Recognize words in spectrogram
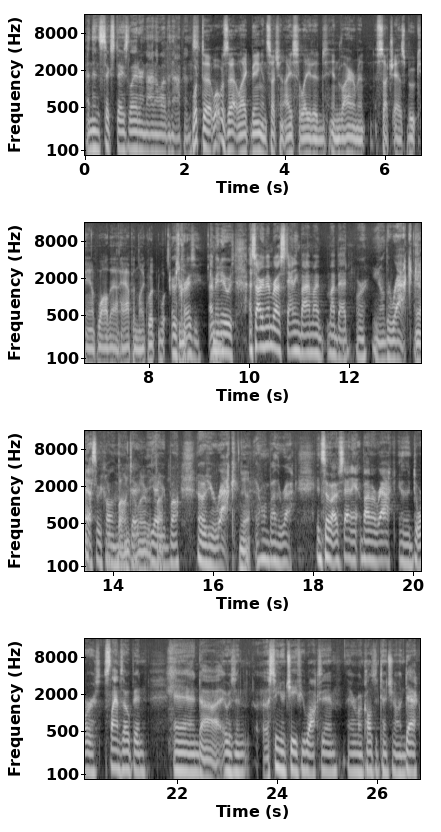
And then six days later, 9-11 happens. What uh, what was that like being in such an isolated environment, such as boot camp, while that happened? Like what? what it was crazy. You, I mean, it was. So I remember I was standing by my my bed, or you know, the rack. Yeah, that's what we call them. Bunk or whatever. Yeah, your bunk. No, it was your rack. Yeah, everyone by the rack. And so I was standing by my rack, and the door slams open and uh, it was an, a senior chief. He walks in, everyone calls attention on deck,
